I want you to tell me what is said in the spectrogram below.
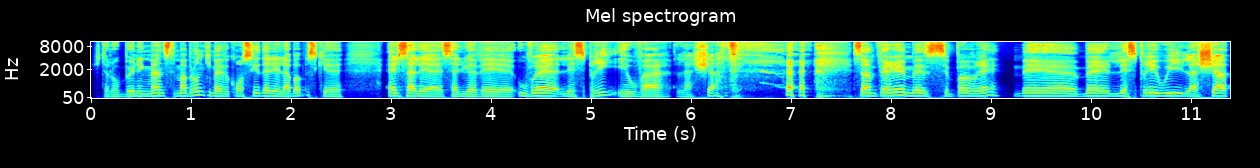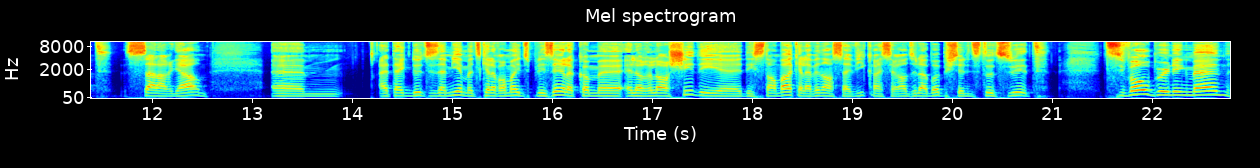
J'étais allé au Burning Man. C'était ma blonde qui m'avait conseillé d'aller là-bas parce que elle, ça, lui avait ouvert l'esprit et ouvert la chatte. ça me fait rire, mais c'est pas vrai. Mais euh, ben, l'esprit, oui, la chatte, ça la regarde. Elle était avec deux de ses amis. Elle m'a dit qu'elle a vraiment eu du plaisir. Comme, elle a relâché des, des standards qu'elle avait dans sa vie quand elle s'est rendue là-bas. Puis je te le dis tout de suite. Tu vas au Burning Man,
